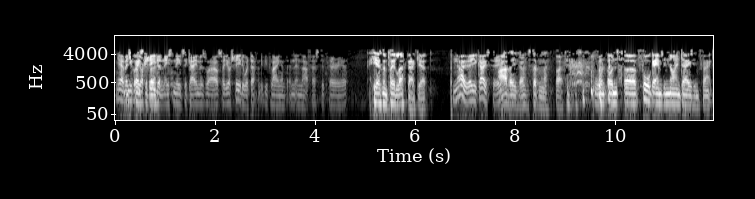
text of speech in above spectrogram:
Yeah, then you've got Yoshida needs needs a game as well. So Yoshida would definitely be playing in, in, in that festive period. He hasn't played left back yet. No, there you go, Steve. Ah, there you go. Seven left back. on, on uh, four games in nine days, in fact.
